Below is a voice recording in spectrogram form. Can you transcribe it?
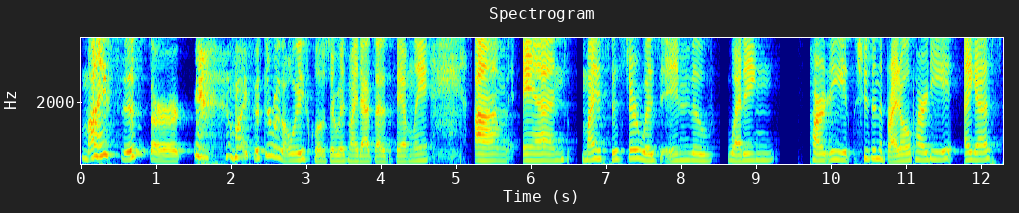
my sister my sister was always closer with my dad's side of the family um and my sister was in the wedding party she was in the bridal party i guess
